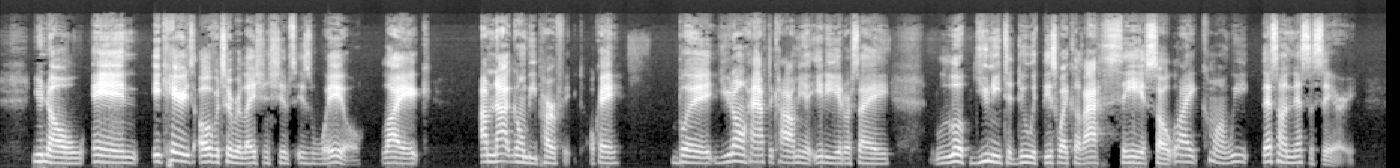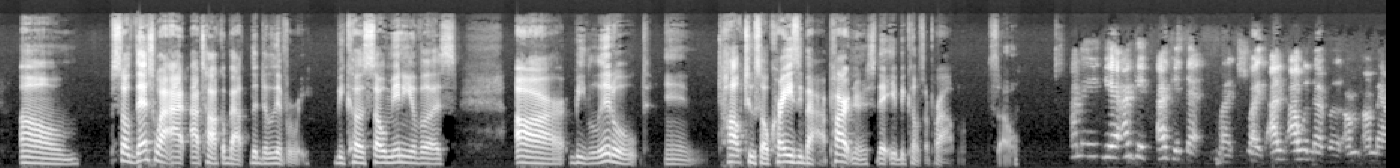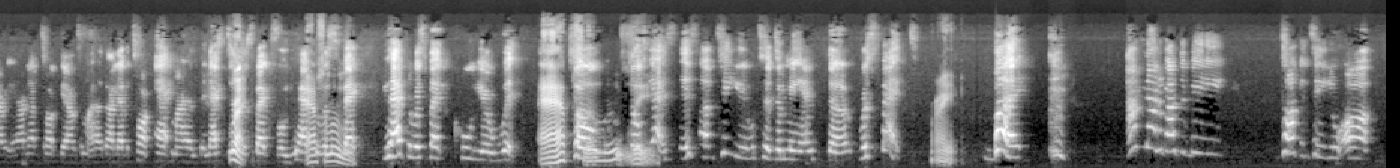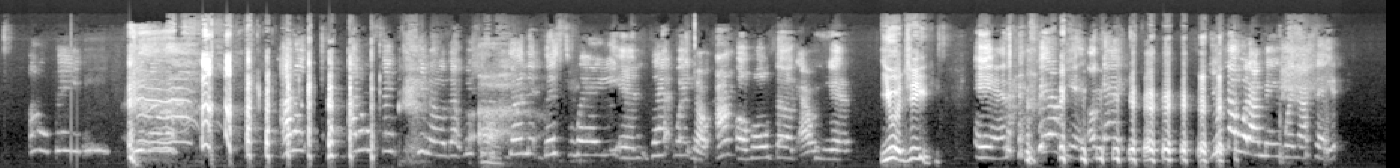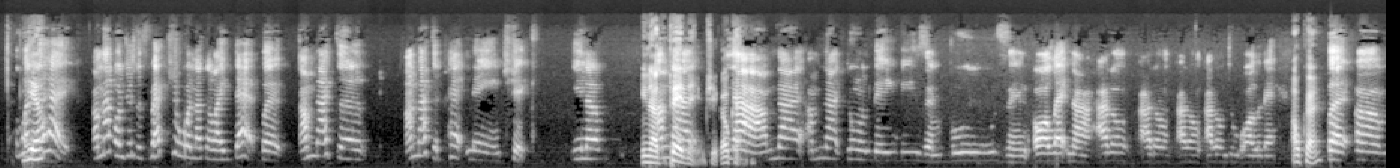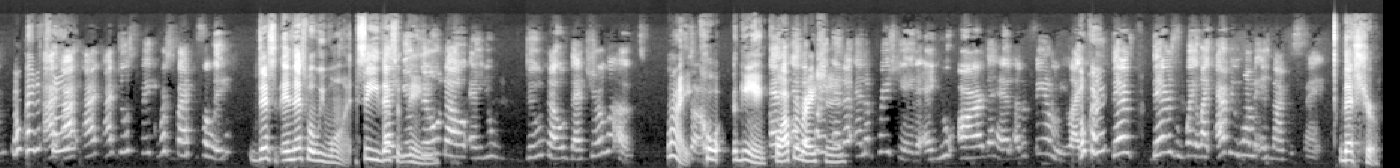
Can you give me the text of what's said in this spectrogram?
you know, and it carries over to relationships as well. Like, I'm not gonna be perfect, okay? But you don't have to call me an idiot or say, look, you need to do it this way because I said so. Like, come on, we that's unnecessary. Um, so that's why I, I talk about the delivery because so many of us are belittled and talked to so crazy by our partners that it becomes a problem. So I mean, yeah, I get, I get that much. Like, I, I would never. I'm, I'm married, and I never talk down to my husband. I never talk at my husband. That's Right. disrespectful. You have Absolutely. to respect. You have to respect who you're with. So, absolutely so yes, it's up to you to demand the respect. right. But I'm not about to be talking to you all. Oh, baby, you know, I don't. I don't think you know that we should have done it this way and that way. No, I'm a whole thug out here, you a G. and period. Okay, you know what I mean when I say it. What Yeah. the heck? I'm not gonna disrespect you or nothing like that, but I'm not the I'm not the pet name chick. You know? You're not I'm the pet not- name chick. Okay. Nah, I'm not I'm not doing babies and boos and all that. Nah, I don't I don't I don't I don't do all of that. Okay. But um Okay. That's. I, I, I, I do speak respectfully. That's and that's what we want. See, that's and the you thing. do know and you do know that you're loved. Right. So- Co- again, And, cooperation. and, appre- and, and appreciate it. And you are the head of the family. Like okay. there's there's way like every woman is not the same. That's true.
